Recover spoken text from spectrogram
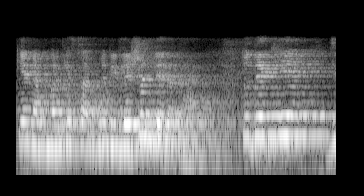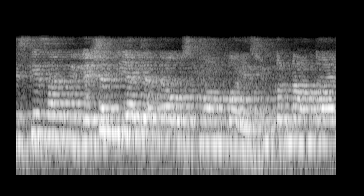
के नंबर के साथ में रिलेशन दे रखा है। तो देखिए, जिसके साथ रिलेशन दिया जाता है, उसको हमको एज्यूम करना होता है।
